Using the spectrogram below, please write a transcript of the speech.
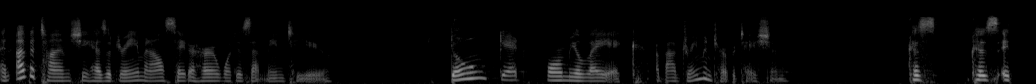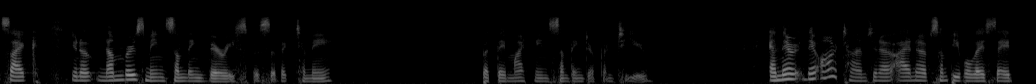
And other times she has a dream, and I'll say to her, What does that mean to you? Don't get formulaic about dream interpretation. Because because it's like, you know, numbers mean something very specific to me, but they might mean something different to you. And there, there are times, you know, I know of some people they say,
